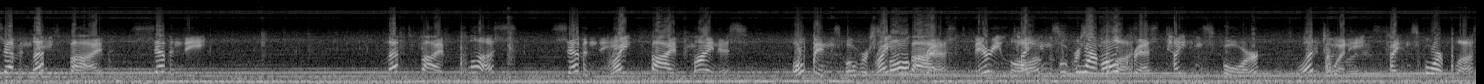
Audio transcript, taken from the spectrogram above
70, left 5, 70, left 5 plus, 70, right 5 minus, opens over right small five, crest, very long, tightens over small plus, crest, tightens 4, 120, Tightens 4 plus,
